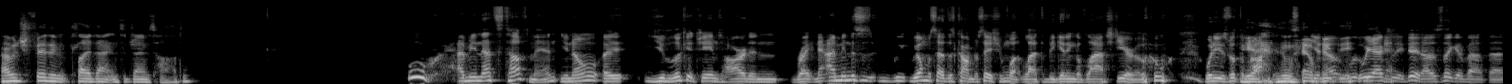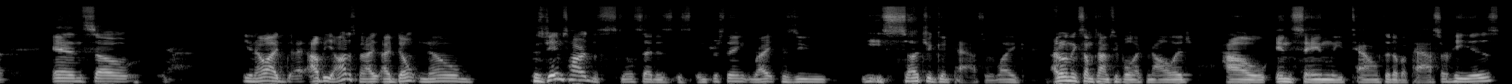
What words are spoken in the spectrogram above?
How would you feel if it played out into James Harden? Ooh, I mean that's tough, man. You know, uh, you look at James Harden right now. I mean, this is we, we almost had this conversation what at the beginning of last year when he was with the yeah, Rockets. you know, we, we actually did. I was thinking about that, and so you know, I I'll be honest, man. I, I don't know because James Harden's skill set is is interesting, right? Because you he's such a good passer. Like I don't think sometimes people acknowledge how insanely talented of a passer he is.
